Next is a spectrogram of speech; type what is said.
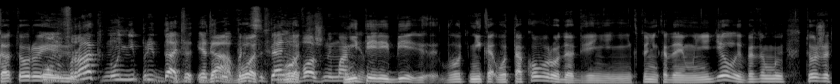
который... Он враг, но не предатель. Это да, вот, принципиально вот, важный момент. Не переби... вот, не... вот такого рода обвинений никто никогда ему не делал, и поэтому тоже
